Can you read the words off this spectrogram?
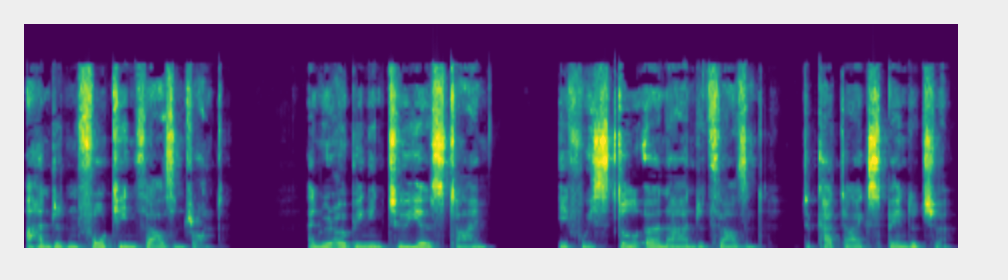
114,000 rand. And we're hoping in two years' time, if we still earn 100,000, to cut our expenditure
